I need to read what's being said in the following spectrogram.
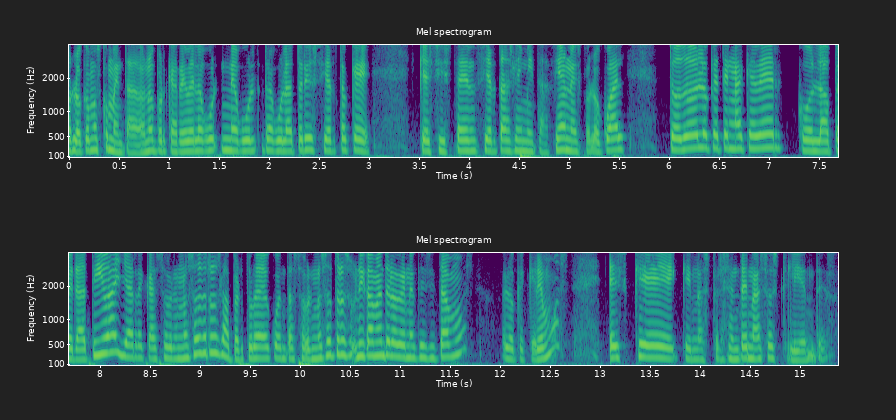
por lo que hemos comentado, ¿no? Porque a nivel regulatorio es cierto que, que existen ciertas limitaciones, con lo cual todo lo que tenga que ver con la operativa ya recae sobre nosotros, la apertura de cuentas sobre nosotros. Únicamente lo que necesitamos, o lo que queremos, es que, que nos presenten a esos clientes.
